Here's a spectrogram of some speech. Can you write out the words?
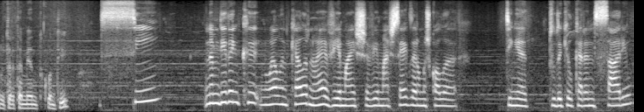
no tratamento contigo? Sim, na medida em que no Ellen Keller, não é? Havia mais, havia mais cegos, era uma escola tinha tudo aquilo que era necessário,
